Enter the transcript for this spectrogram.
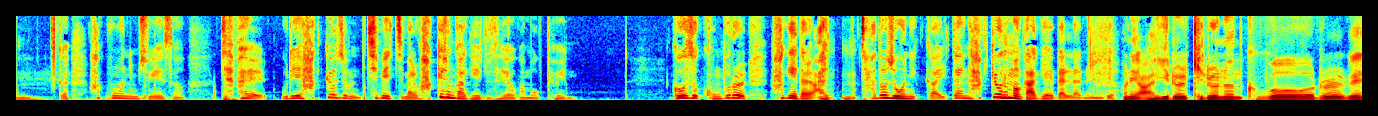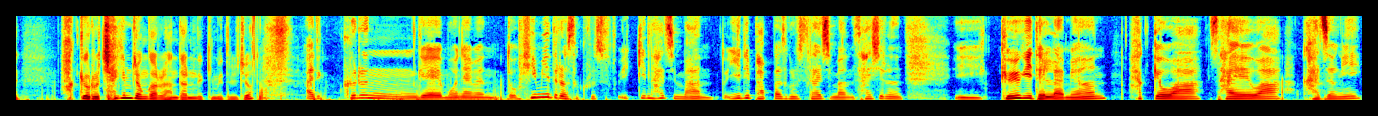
음. 그러니까 학부모님 중에서 제발 우리 학교 좀 집에 있지 말고 학교 좀 가게 해주세요가 목표인. 거기서 공부를 하게 해달라. 아, 자도 좋으니까 일단 학교로만 가게 해달라는 게. 아니 아이를 기르는 그거를 왜 학교로 책임 전가를 한다는 느낌이 들죠? 아직 그런 게 뭐냐면 또 힘이 들어서 그럴 수도 있긴 하지만 또 일이 바빠서 그럴 수도 하지만 사실은 이 교육이 되려면 학교와 사회와 가정이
